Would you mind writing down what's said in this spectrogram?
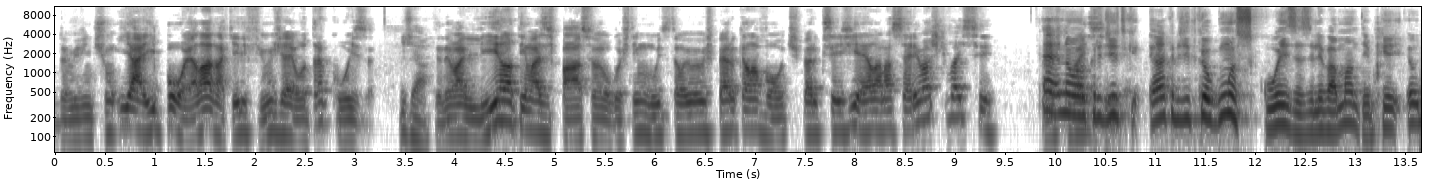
2021. E aí, pô, ela naquele filme já é outra coisa. Já. Entendeu? Ali ela tem mais espaço, eu gostei muito, então eu espero que ela volte, espero que seja ela na série, eu acho que vai ser. É, não, eu acredito, que, eu acredito que algumas coisas ele vai manter, porque eu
